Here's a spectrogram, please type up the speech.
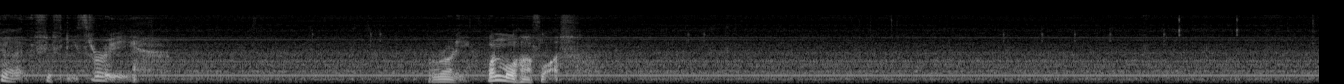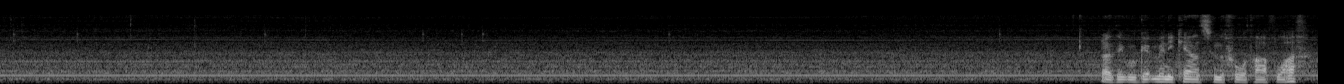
Okay, 53. Alrighty, one more half-life. I don't think we'll get many counts in the fourth half-life.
